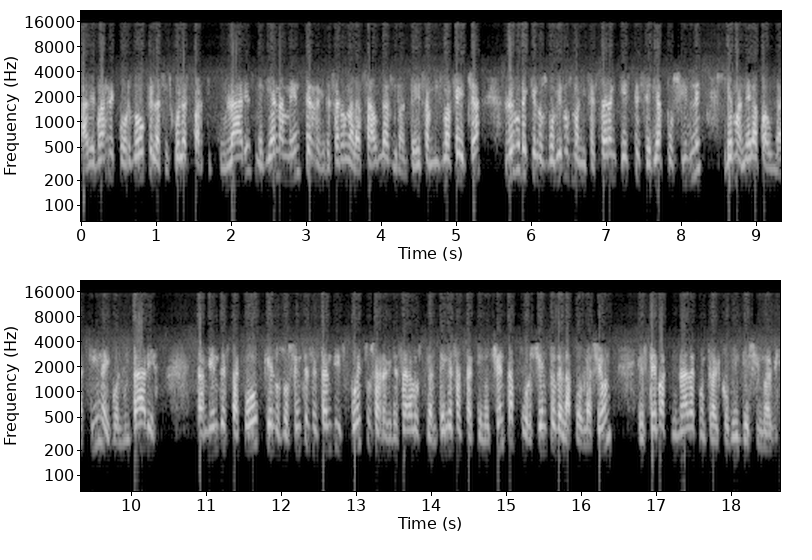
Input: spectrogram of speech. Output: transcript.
Además recordó que las escuelas particulares medianamente regresaron a las aulas durante esa misma fecha, luego de que los gobiernos manifestaran que este sería posible de manera paulatina y voluntaria. También destacó que los docentes están dispuestos a regresar a los planteles hasta que el 80% de la población esté vacunada contra el COVID-19.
